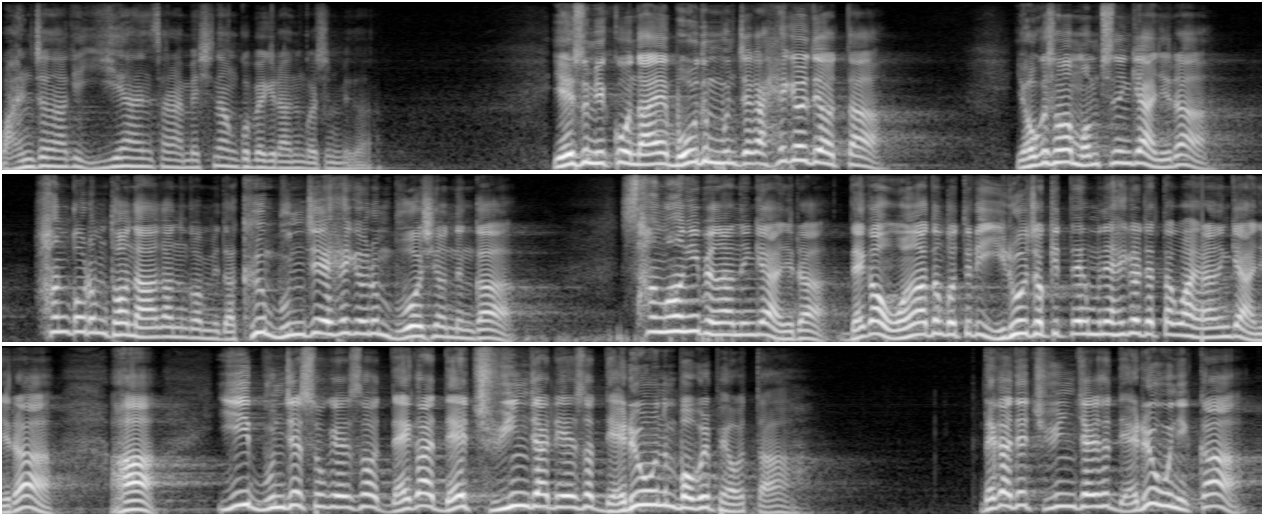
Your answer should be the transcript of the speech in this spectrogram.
완전하게 이해한 사람의 신앙 고백이라는 것입니다. 예수 믿고 나의 모든 문제가 해결되었다. 여기서만 멈추는 게 아니라 한 걸음 더 나아가는 겁니다. 그 문제의 해결은 무엇이었는가? 상황이 변하는 게 아니라 내가 원하던 것들이 이루어졌기 때문에 해결됐다고 하는 게 아니라 아, 이 문제 속에서 내가 내 주인 자리에서 내려오는 법을 배웠다. 내가 내 주인 자리에서 내려오니까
